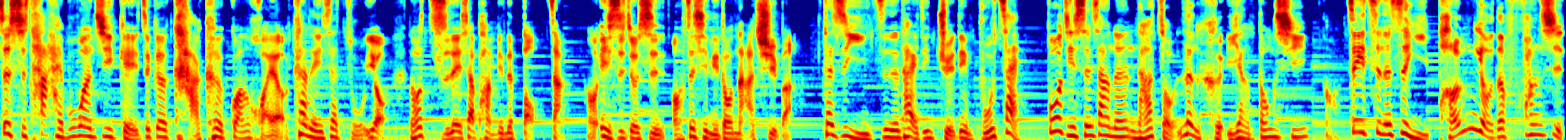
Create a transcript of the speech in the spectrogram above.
这时他还不忘记给这个卡克关怀哦，看了一下左右，然后指了一下旁边的宝藏哦，意思就是哦，这些你都拿去吧。但是影子呢，他已经决定不在波吉身上呢拿走任何一样东西哦。这一次呢，是以朋友的方式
